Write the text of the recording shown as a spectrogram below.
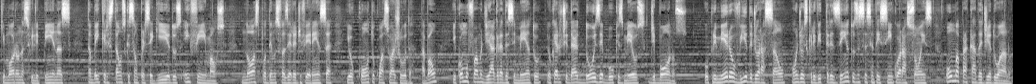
que moram nas Filipinas, também cristãos que são perseguidos, enfim, irmãos, nós podemos fazer a diferença e eu conto com a sua ajuda, tá bom? E como forma de agradecimento, eu quero te dar dois e-books meus de bônus. O primeiro é o Vida de Oração, onde eu escrevi 365 orações, uma para cada dia do ano.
